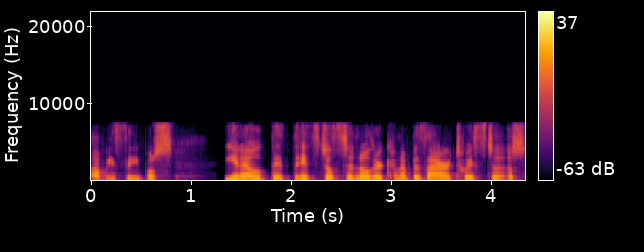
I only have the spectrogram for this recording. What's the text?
obviously, but you know, it's just another kind of bizarre twist to it.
